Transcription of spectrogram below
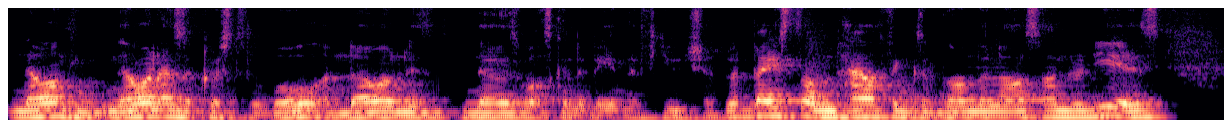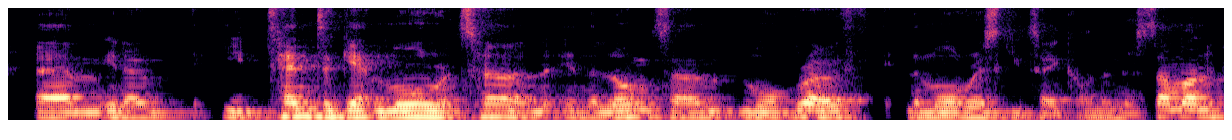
no one can, no one has a crystal ball, and no one is, knows what's going to be in the future. But based on how things have gone the last hundred years, um, you know, you tend to get more return in the long term, more growth, the more risk you take on. And if someone,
